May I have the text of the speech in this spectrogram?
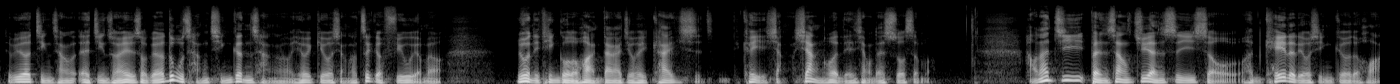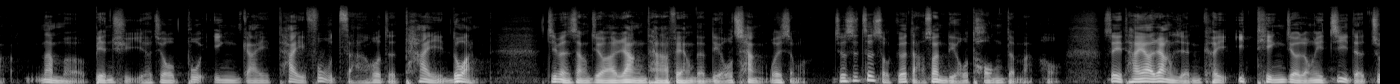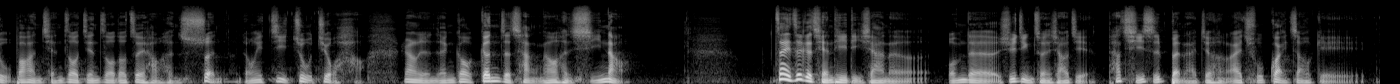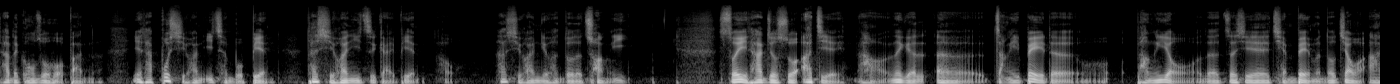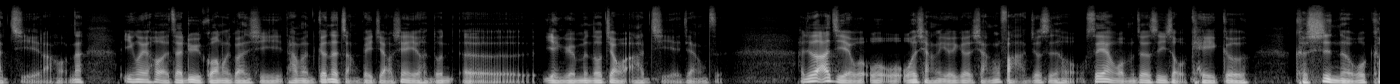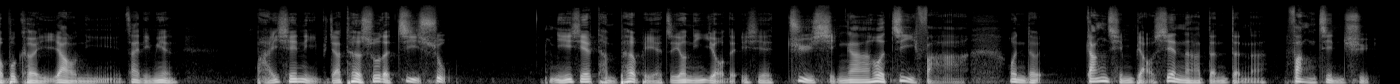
就比如说景长，呃，景传有一首歌叫《路长情更长》啊，也会给我想到这个 feel 有没有？如果你听过的话，你大概就会开始可以想象或者联想我在说什么。好，那基本上居然是一首很 K 的流行歌的话，那么编曲也就不应该太复杂或者太乱，基本上就要让它非常的流畅。为什么？就是这首歌打算流通的嘛，吼，所以它要让人可以一听就容易记得住，包含前奏、间奏都最好很顺，容易记住就好，让人能够跟着唱，然后很洗脑。在这个前提底下呢，我们的徐景纯小姐，她其实本来就很爱出怪招给她的工作伙伴呢，因为她不喜欢一成不变，她喜欢一直改变，吼，她喜欢有很多的创意。所以她就说：“阿姐，好，那个呃，长一辈的朋友的这些前辈们都叫我阿杰，然后那因为后来在绿光的关系，他们跟着长辈叫，现在有很多呃演员们都叫我阿杰这样子。就说：阿姐，我我我我想有一个想法，就是吼，虽然我们这是一首 K 歌，可是呢，我可不可以要你在里面把一些你比较特殊的技术？”你一些很特别，只有你有的一些句型啊，或技法，啊或你的钢琴表现啊等等啊，放进去。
